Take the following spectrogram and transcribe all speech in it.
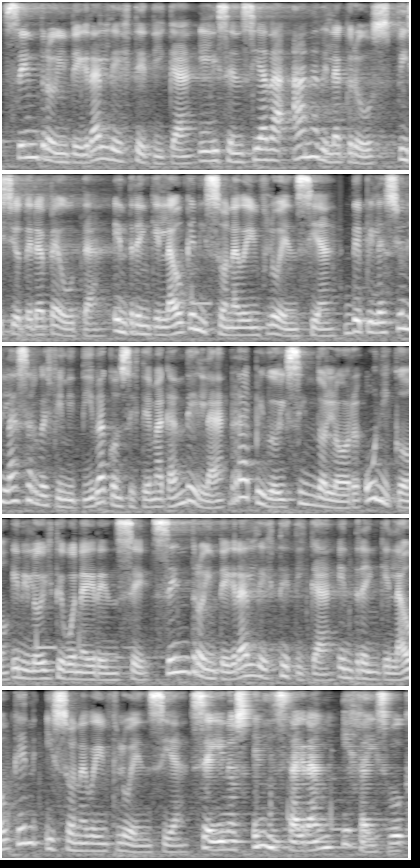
Centro Integral de Estética, licenciada Ana de la Cruz, fisioterapeuta, en Trenquelauquen y zona de influencia. Depilación láser definitiva con sistema Candela, rápido y sin dolor, único en el oeste bonaerense. Centro Integral de Estética, en Trenquelauquen y zona de influencia. En Instagram y Facebook.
